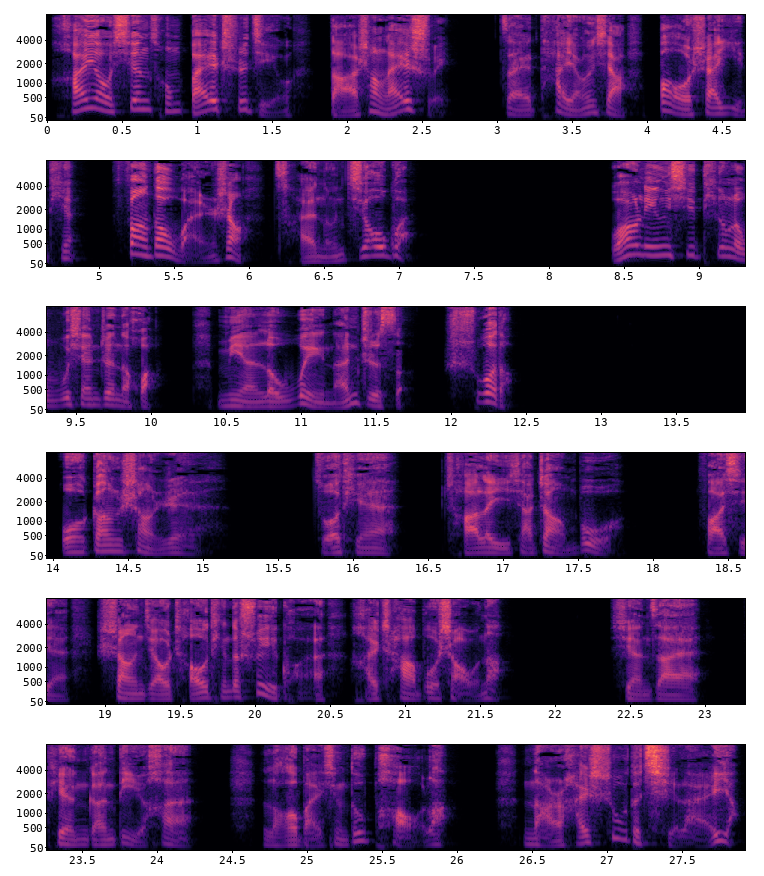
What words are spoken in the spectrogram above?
还要先从白池井打上来水，在太阳下暴晒一天，放到晚上才能浇灌。王灵溪听了吴先珍的话，面露畏难之色，说道：“我刚上任，昨天查了一下账簿。”发现上缴朝廷的税款还差不少呢，现在天干地旱，老百姓都跑了，哪儿还收得起来呀？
